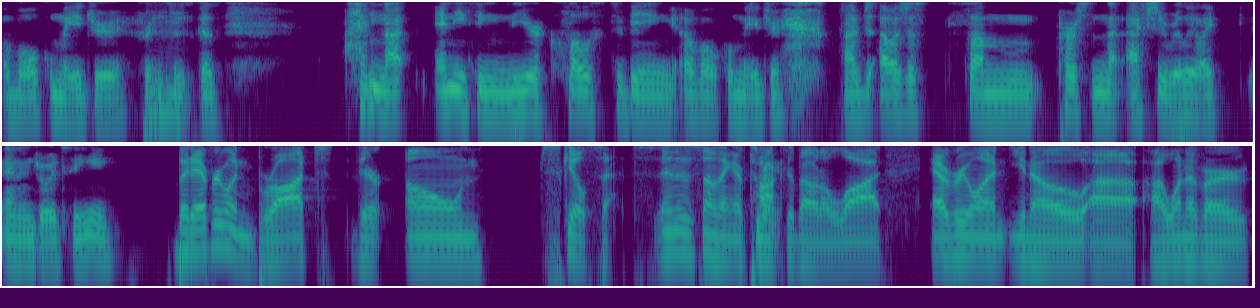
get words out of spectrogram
a vocal major, for instance, because I'm not anything near close to being a vocal major. I'm, j- I was just some person that actually really liked and enjoyed singing. but everyone brought their own skill sets and this is something i've talked Right. about a lot everyone you know uh, uh, one of our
